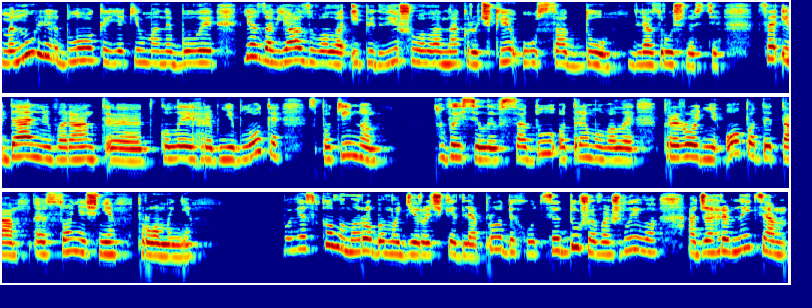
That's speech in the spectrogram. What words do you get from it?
Минулі блоки, які в мене були, я зав'язувала і підвішувала на крючки у саду для зручності. Це ідеальний варіант, е, коли грибні блоки спокійно висіли в саду, отримували природні опади та е, сонячні промені. Обов'язково ми робимо дірочки для продиху, це дуже важливо, адже грибниця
